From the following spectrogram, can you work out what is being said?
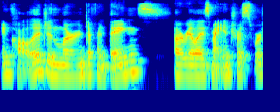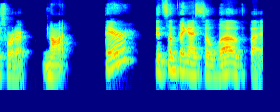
in college and learned different things, I realized my interests were sort of not there. It's something I still love, but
